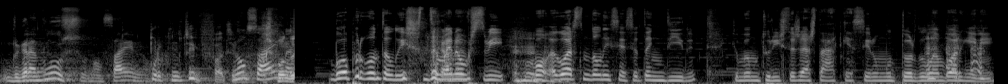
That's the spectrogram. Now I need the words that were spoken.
de grande luxo, não sei. Não, Por que motivo, Fátima? não sei, Responda- Boa pergunta, Luís. Também não percebi. Bom, agora se me dão licença, eu tenho de ir, que o meu motorista já está a aquecer o motor do Lamborghini.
